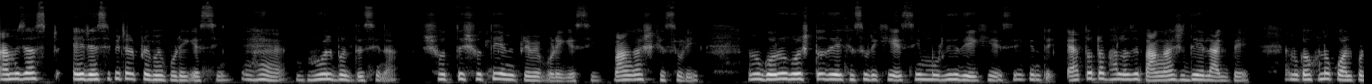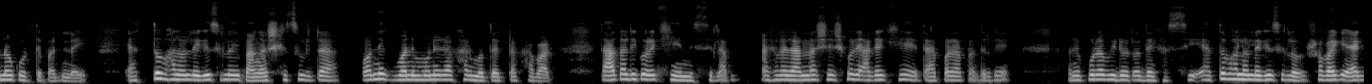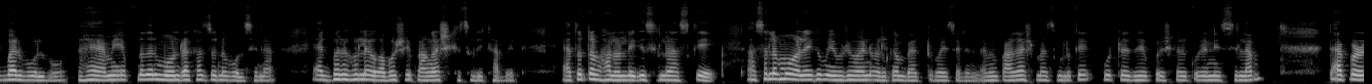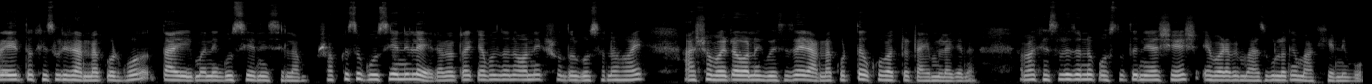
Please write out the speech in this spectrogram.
আমি জাস্ট এই রেসিপিটার প্রেমে পড়ে গেছি। হ্যাঁ ভুল বলতেছি না। সত্যি সত্যি আমি প্রেমে পড়ে গেছি। পাঙ্গাস খিচুড়ি। আমি গরুর গোশত দিয়ে খিচুড়ি খেয়েছি, মুরগি দিয়ে খেয়েছি, কিন্তু এতটা ভালো যে পাঙ্গাস দিয়ে লাগবে, আমি কখনো কল্পনাও করতে পারি নাই। এত ভালো লেগেছিলো এই পাঙ্গাস খিচুড়িটা, অনেক মানে মনে রাখার মতো একটা খাবার। তাড়াতাড়ি করে খেয়ে নিচ্ছিলাম আসলে রান্না শেষ করে আগে খেয়ে তারপর আপনাদেরকে মানে পুরো ভিডিওটা দেখাচ্ছি। এত ভালো লেগেছিল, সবাইকে একবার বলব। হ্যাঁ আমি আপনাদের মন রাখার জন্য বলছি না। একবার হলেও অবশ্যই পাঙাশ খিচুড়ি খাবেন। এতটা ভালো লেগেছিল আজকে। আসসালামু আলাইকুম everyone, welcome back to my channel. আমি পাঙাশ মাছগুলোকে কুটে ধুয়ে পরিষ্কার করে নিচ্ছিলাম। তারপরে এই তো খিচুড়ি রান্না করব, তাই মানে গুছিয়ে নিয়েছিলাম সব কিছু গুছিয়ে নিলে রান্নাটা কেমন যেন অনেক সুন্দর গোছানো হয়, আর সময়টাও অনেক বেঁচে যায় রান্না করতেও, খুব একটা টাইম লাগে না। আমার খিচুড়ির জন্য প্রস্তুতি নেওয়া শেষ, এবার আমি মাছগুলোকে মাখিয়ে নিব।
